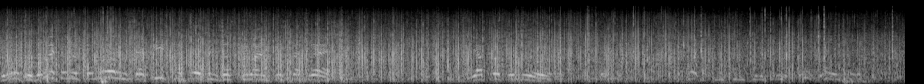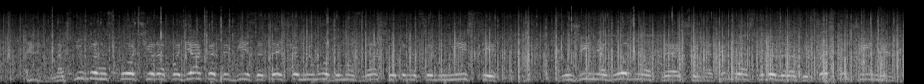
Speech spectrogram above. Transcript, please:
Друзі, давайте ми помолимося, а пісню потім заспіваємо після хрещення. Я пропоную. Наш любий Господь, щира подяка тобі за те, що ми можемо звершувати на цьому місці служіння водного хрещення. Ти благослови дорогі це служіння.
